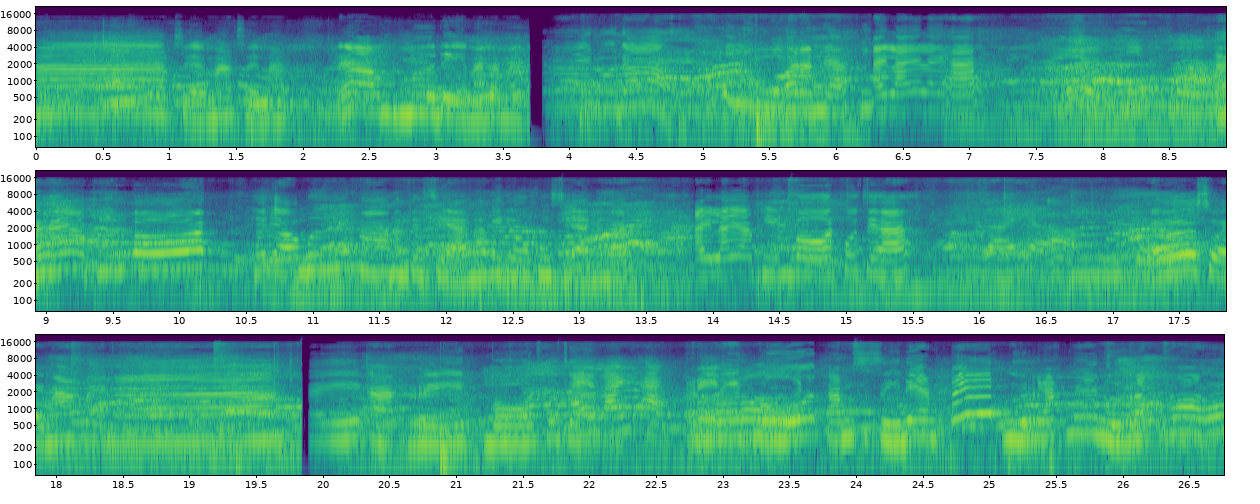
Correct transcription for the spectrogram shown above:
มาก สวยมากสวยมาก แล้วเอามือดีมาทำไมดูได้ว่านันเนี่ยไอไลท์อะไรคะพิงโบ๊ทอะไรอะพิงโบสถ้า เดี๋ยวเอามือขึ้นมา มันจะเสียนะวิดีโอครูเสียนะคะไอไลท์อะพิงโบสพูดสิคะไลท์อะเออสวยมากเลยนะไออะเรดโบสพูดสิไอคะไลท์อะเรดบูททำสีแดงแป๊ดหนูรักแม่หนูรักพ่อโอ้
